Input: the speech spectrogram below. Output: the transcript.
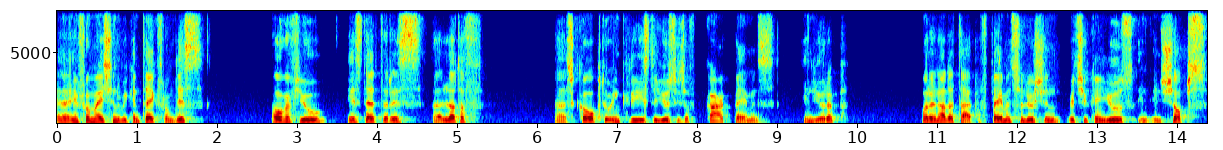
uh, information we can take from this overview is that there is a lot of uh, scope to increase the usage of card payments in Europe or another type of payment solution which you can use in, in shops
